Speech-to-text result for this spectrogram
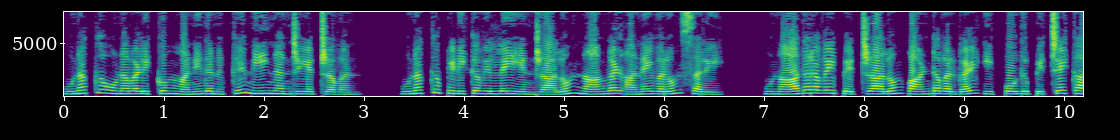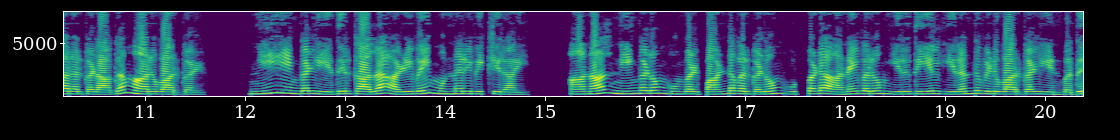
உனக்கு உணவளிக்கும் மனிதனுக்கு நீ நன்றியற்றவன். உனக்கு பிடிக்கவில்லை என்றாலும் நாங்கள் அனைவரும் சரி. உன் ஆதரவை பெற்றாலும் பாண்டவர்கள் இப்போது பிச்சைக்காரர்களாக மாறுவார்கள். நீ எங்கள் எதிர்கால அழிவை முன்னறிவிக்கிறாய். ஆனால் நீங்களும் உங்கள் பாண்டவர்களும் உட்பட அனைவரும் இறுதியில் இறந்து விடுவார்கள் என்பது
